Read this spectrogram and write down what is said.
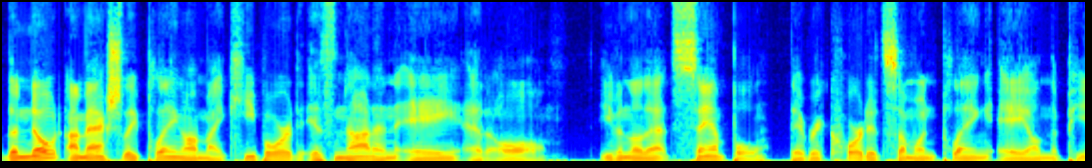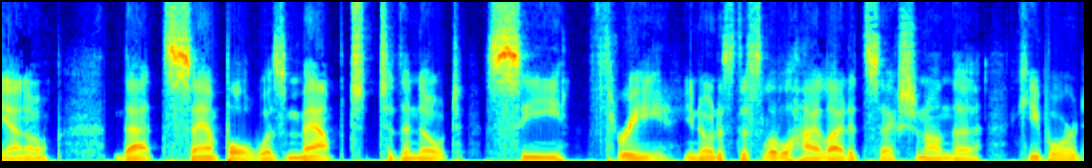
The note I'm actually playing on my keyboard is not an A at all. Even though that sample, they recorded someone playing A on the piano, that sample was mapped to the note C3. You notice this little highlighted section on the keyboard?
